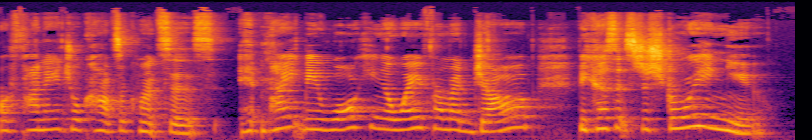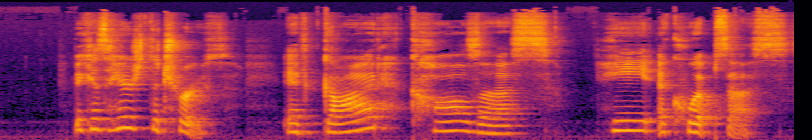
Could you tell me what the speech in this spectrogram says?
or financial consequences. It might be walking away from a job because it's destroying you. Because here's the truth if God calls us, He equips us.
